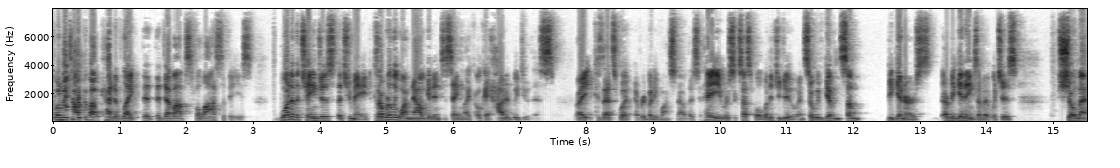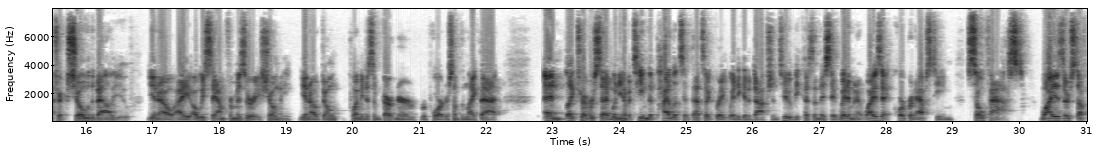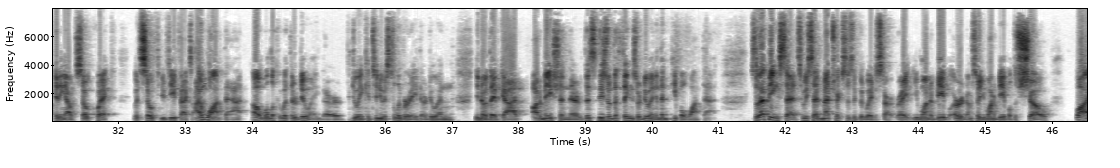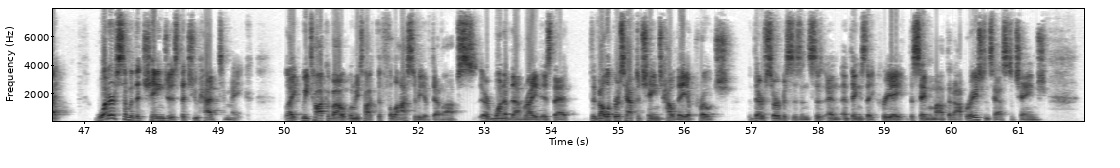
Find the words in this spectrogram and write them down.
When we talk about kind of like the, the DevOps philosophies, one of the changes that you made, because I really want to now get into saying like, okay, how did we do this? Right? Because that's what everybody wants to know. They said, "Hey, you were successful. What did you do?" And so we've given some beginners or beginnings of it, which is show metrics, show the value. You know, I always say I'm from Missouri. Show me. You know, don't point me to some Gartner report or something like that. And like Trevor said, when you have a team that pilots it, that's a great way to get adoption too, because then they say, wait a minute, why is that corporate apps team so fast? Why is their stuff getting out so quick with so few defects? I want that. Oh, well, look at what they're doing. They're doing continuous delivery. They're doing, you know, they've got automation. They're this, these are the things they're doing, and then people want that. So that being said, so we said metrics is a good way to start, right? You want to be able, or I'm sorry, you want to be able to show. But what are some of the changes that you had to make? like we talk about when we talk the philosophy of DevOps, or one of them, right, is that developers have to change how they approach their services and, and, and things they create the same amount that operations has to change.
